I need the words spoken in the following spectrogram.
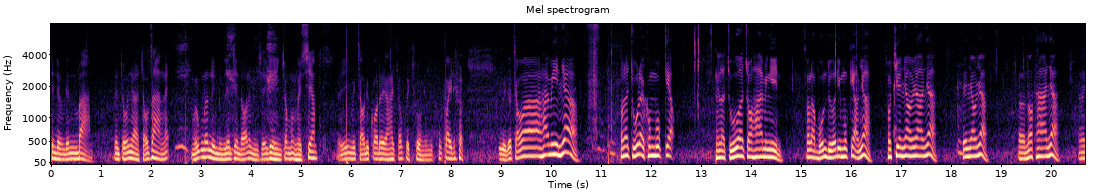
trên đường đến bản Bên chỗ nhà cháu Giang ấy. Một lúc nữa thì mình lên trên đó thì mình sẽ ghi hình cho mọi người xem. Đấy mấy cháu đi qua đây hai cháu cửa chuồng thì mình không quay được. Thì Gửi cho cháu à, uh, 20 nghìn nhá. Hôm nay chú này không mua kẹo. Nên là chú à, cho 20 nghìn. Sau là bốn đứa đi mua kẹo nhá. Sau chia nhau nhá nhá. Chia nhau nhá. Ờ no tha nhá. Ờ,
